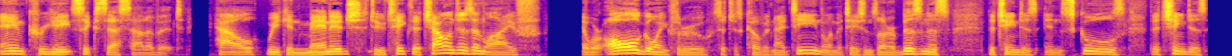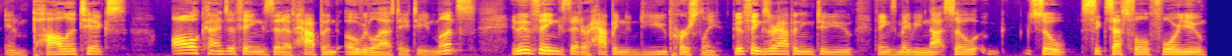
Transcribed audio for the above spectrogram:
and create success out of it. How we can manage to take the challenges in life that we're all going through, such as COVID 19, the limitations on our business, the changes in schools, the changes in politics, all kinds of things that have happened over the last 18 months, and then things that are happening to you personally. Good things are happening to you, things maybe not so so successful for you.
